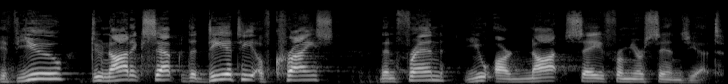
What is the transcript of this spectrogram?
If you do not accept the deity of Christ, then friend, you are not saved from your sins yet.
